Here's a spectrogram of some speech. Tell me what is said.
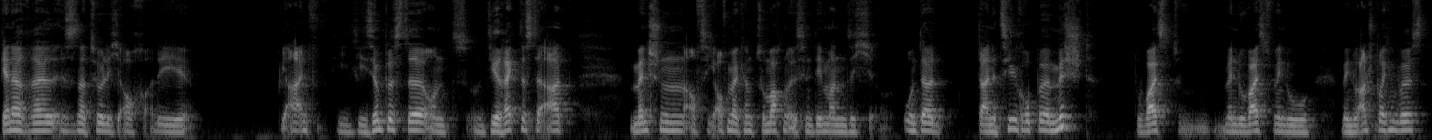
generell ist es natürlich auch die, die, die, die simpelste und, und direkteste Art, Menschen auf sich aufmerksam zu machen, ist, indem man sich unter deine Zielgruppe mischt. Du weißt, wenn du weißt, wenn du, wenn du ansprechen willst,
